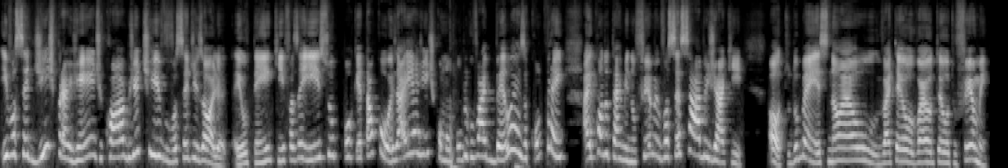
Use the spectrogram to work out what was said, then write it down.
e você diz pra gente qual é o objetivo. Você diz, olha, eu tenho que fazer isso porque tal coisa. Aí a gente, como público, vai, beleza, comprei. Aí quando termina o filme, você sabe já que, ó, tudo bem, esse não é o. Vai ter, vai ter outro filme?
